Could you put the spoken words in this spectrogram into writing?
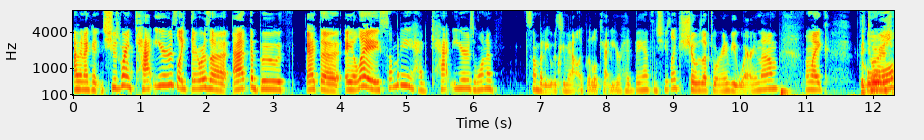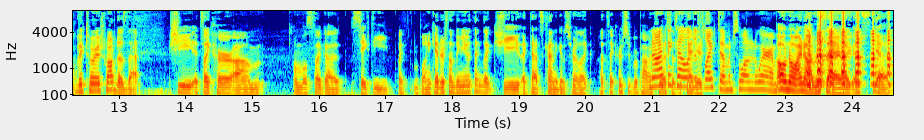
I mean I can she was wearing cat ears. Like there was a at the booth at the ALA, somebody had cat ears. One of somebody was giving out like little cat ear headbands and she like shows up to our interview wearing them. I'm like Victoria cool. Victoria Schwab does that. She it's like her um almost like a safety like blanket or something you would think like she like that's kind of gives her like that's like her superpower. No, She I think Helen just liked them and just wanted to wear them. Oh no, I know. I'm just saying like it's yeah.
